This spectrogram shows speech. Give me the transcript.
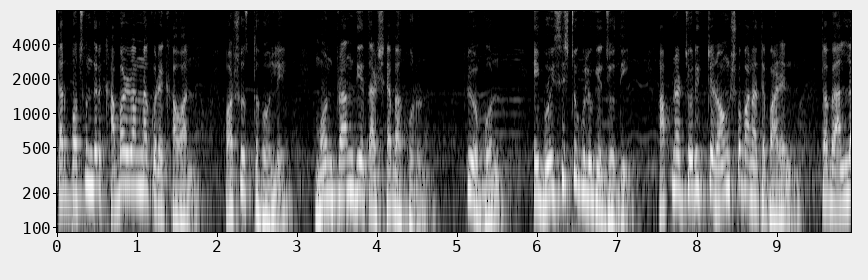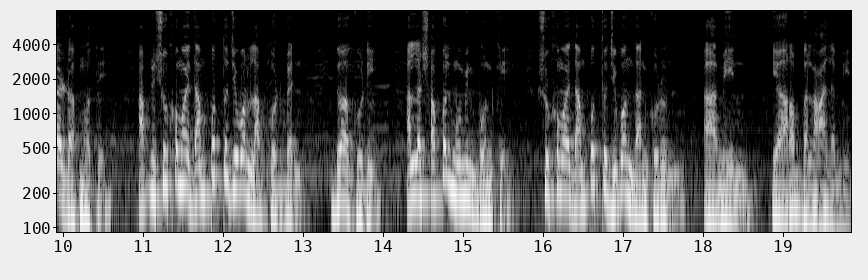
তার পছন্দের খাবার রান্না করে খাওয়ান, অসুস্থ হলে মন প্রাণ দিয়ে তার সেবা করুন। প্রিয় বোন, এই বৈশিষ্ট্যগুলোকে যদি আপনার চরিত্রের অংশ বানাতে পারেন, তবে আল্লাহর রহমতে আপনি সুখময় দাম্পত্য জীবন লাভ করবেন। দোয়া করি আল্লাহ সকল মুমিন বোনকে সুখময় দাম্পত্য জীবন দান করুন। আমিন। ইয়া রব্বাল আলামিন।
